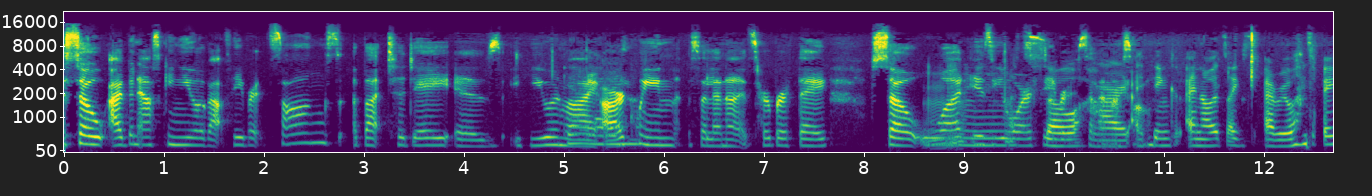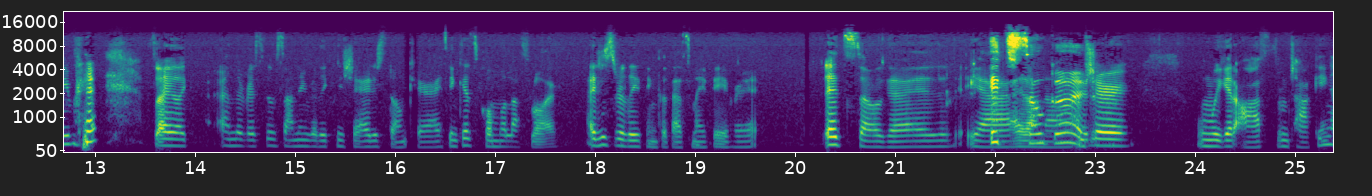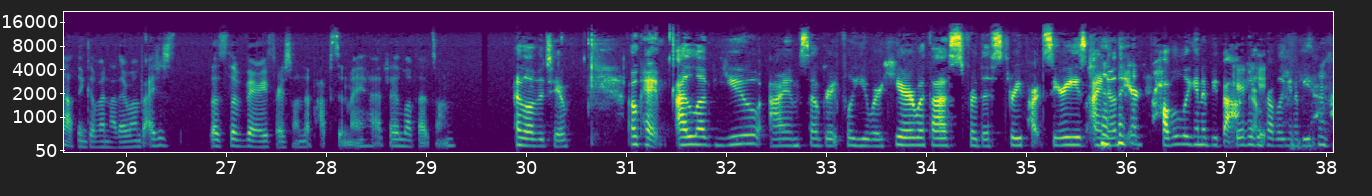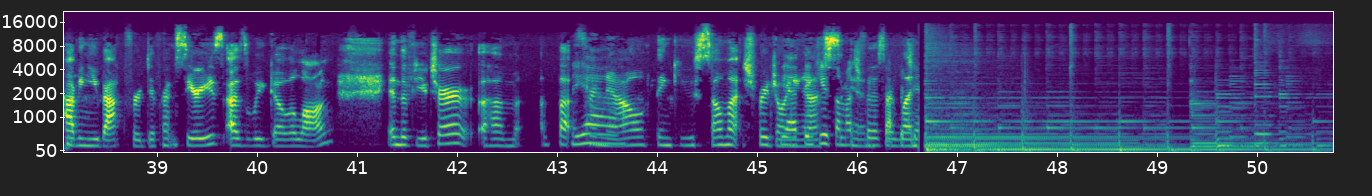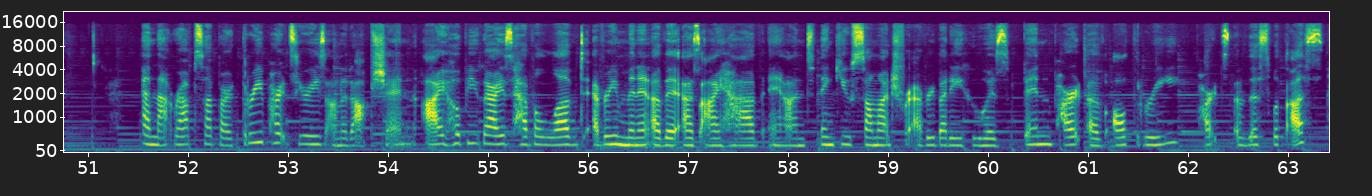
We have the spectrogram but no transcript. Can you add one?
So I've been asking you about favorite songs, but today is you and my yeah. our queen Selena. It's her birthday. So what mm, is your favorite so Selena hard. song? I think I know it's like everyone's favorite. So I like, and the risk of sounding really cliche, I just don't care. I think it's Como la Flor. I just really think that that's my favorite. It's so good. Yeah, it's so know. good. I'm sure when we get off from talking, I'll think of another one. But I just that's the very first one that pops in my head. I love that song. I love it too. Okay, I love you. I am so grateful you were here with us for this three part series. I know that you're probably going to be back. I'm probably going to be having you back for different series as we go along in the future. Um, but yeah. for now, thank you so much for joining us. Yeah, thank us you so much for this opportunity. And that wraps up our three part series on adoption. I hope you guys have loved every minute of it as I have. And thank you so much for everybody who has been part of all three parts of this with us.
